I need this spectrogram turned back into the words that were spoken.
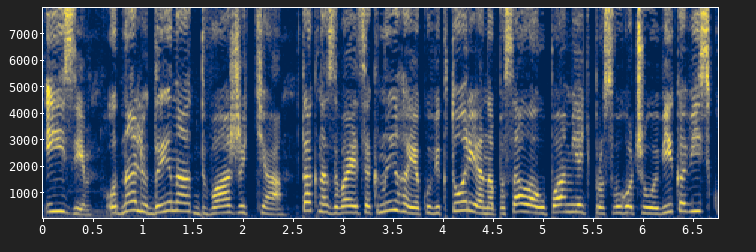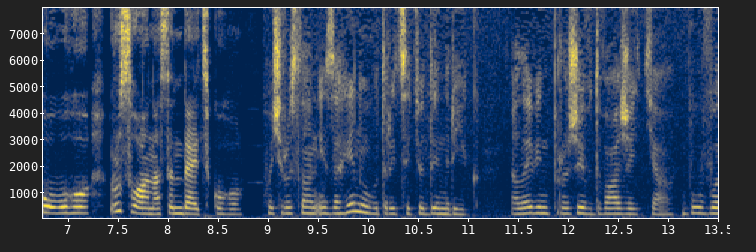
Ізі одна людина, два життя. Так називається книга, яку Вікторія написала у пам'ять про свого чоловіка військового Руслана Сендецького. Хоч Руслан і загинув у 31 рік, але він прожив два життя. Був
